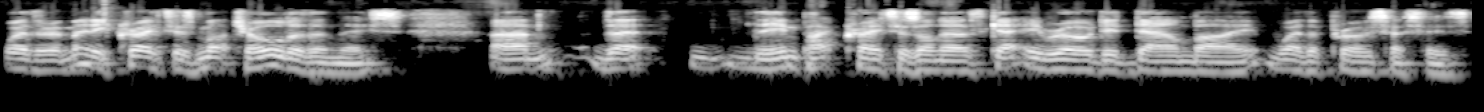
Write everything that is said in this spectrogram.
where there are many craters much older than this, um, that the impact craters on Earth get eroded down by weather processes.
